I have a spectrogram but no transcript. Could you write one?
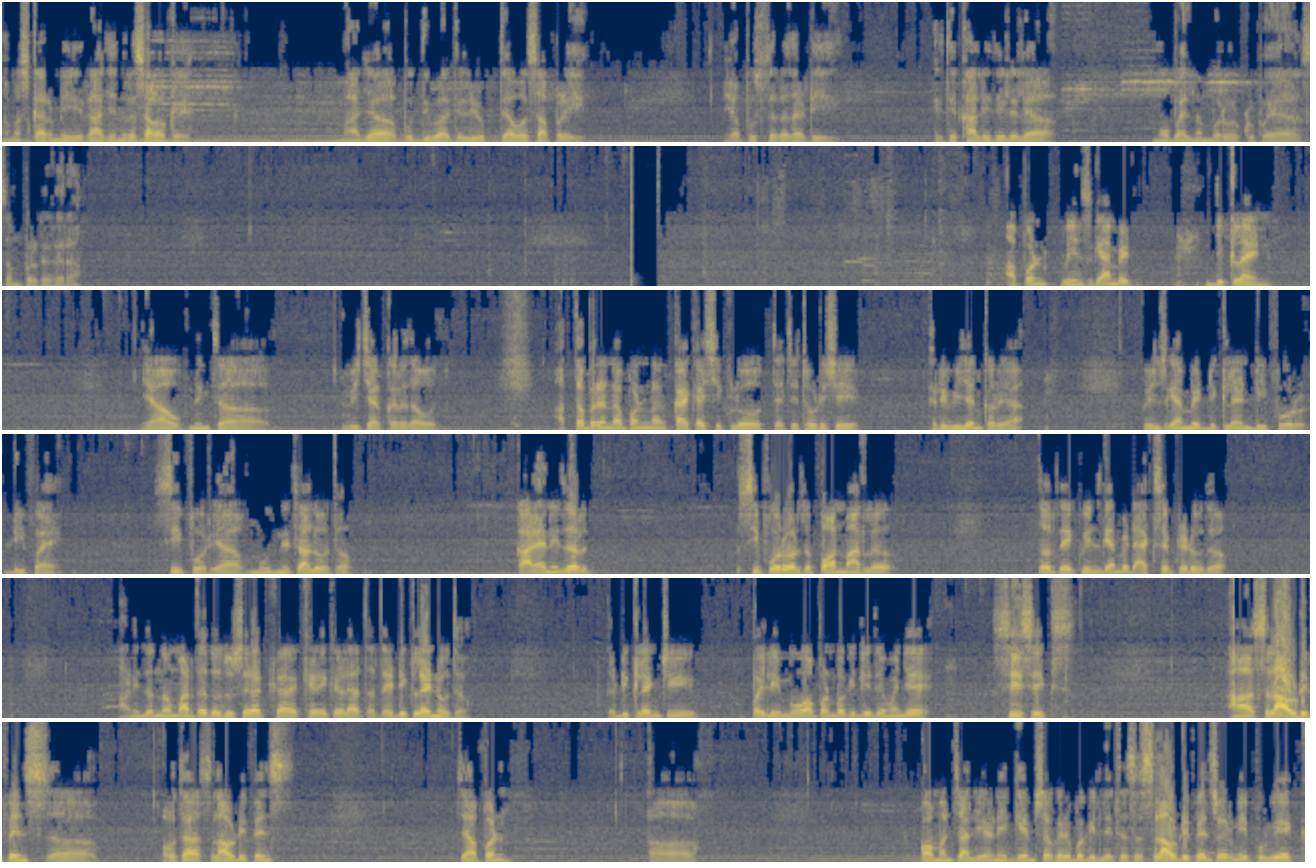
नमस्कार मी राजेंद्र साळोखे माझ्या बुद्धिबळातील युक्त्या व सापळे या पुस्तकासाठी इथे खाली दिलेल्या मोबाईल नंबरवर कृपया संपर्क करा. आपण क्वीन्स गॅम्बेट डिक्लाइन या ओपनिंगचा विचार करत आहोत. आत्तापर्यंत आपण काय काय शिकलो त्याचे थोडेसे रिव्हिजन करूया. Queen's gambit declined D four D five C four या मूवने चालू होतं. काळ्याने जर सी फोरवरचं पॉन मारलं तर ते क्वीन्स गॅम्बेट ॲक्सेप्टेड होतं. आणि जर न मारता तो दुसऱ्या का खेळ खेळला तर ते डिक्लाइंड होतं. तर डिक्लाइनची पहिली मूव आपण बघितली ते म्हणजे सी सिक्स. हा स्लाव डिफेन्स होता. स्लाव डिफेन्सचे आपण कॉमन चाली आणि गेम्स वगैरे बघितले. तसं स्लाव डिफेन्सवर मी पूर्वी एक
